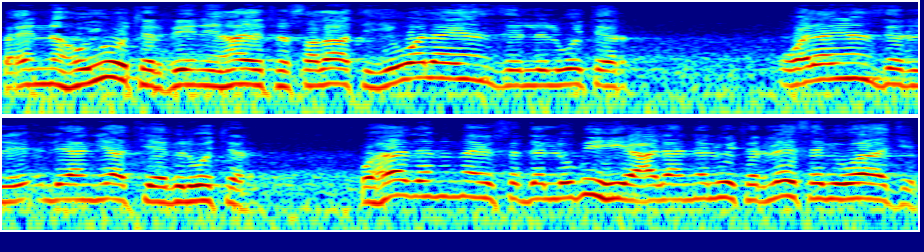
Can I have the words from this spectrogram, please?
فإنه يوتر في نهاية صلاته ولا ينزل للوتر ولا ينزل لأن يأتي بالوتر. وهذا مما يستدل به على أن الوتر ليس بواجب.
